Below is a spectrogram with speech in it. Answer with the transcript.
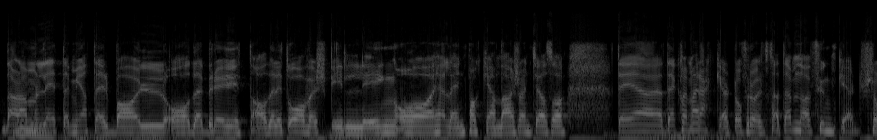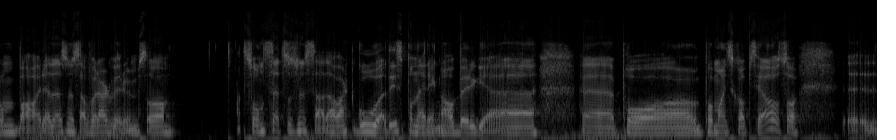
Der de leter mye etter ball, og det er brøyter, og det er litt overspilling og hele den pakken der. sant? Altså, det, det kan være ekkelt å forholde seg til, men det har fungert som bare det, syns jeg, for Elverum. så Sånn sett så syns jeg det har vært gode disponeringer av Børge eh, på, på mannskapssida. Og så, eh,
